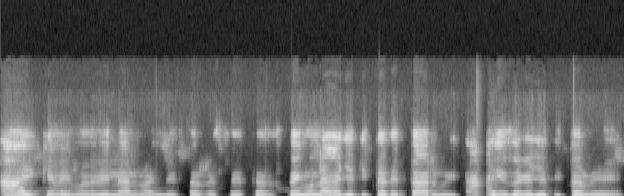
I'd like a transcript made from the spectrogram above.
Ay, que me mueve el alma en estas recetas. Tengo una galletita de tarwi. Ay, esa galletita me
